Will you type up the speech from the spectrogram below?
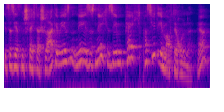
ist das jetzt ein schlechter Schlag gewesen? Nee, ist es nicht. Es ist eben Pech. Passiert eben auf der Runde. Ja?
